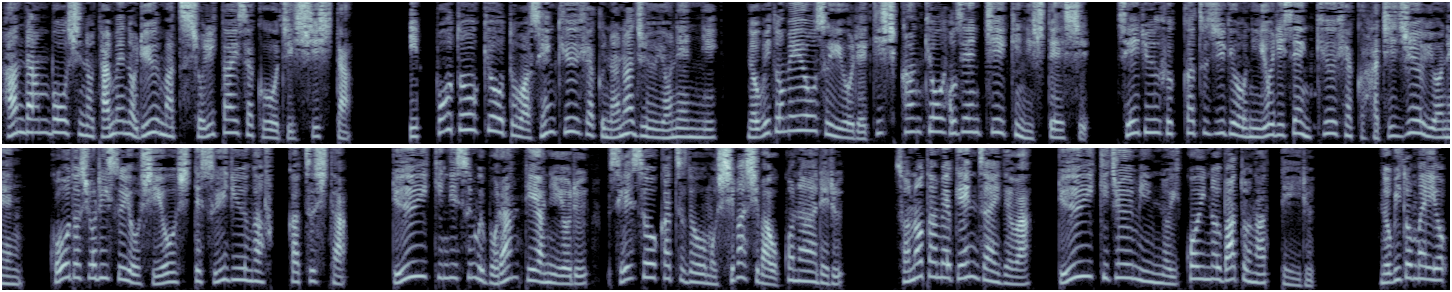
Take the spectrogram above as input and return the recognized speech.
氾濫防止のための流末処理対策を実施した。一方東京都は1974年に、伸び止め用水を歴史環境保全地域に指定し、清流復活事業により1984年、高度処理水を使用して水流が復活した。流域に住むボランティアによる清掃活動もしばしば行われる。そのため現在では、流域住民の憩いの場となっている。伸び止めよ、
